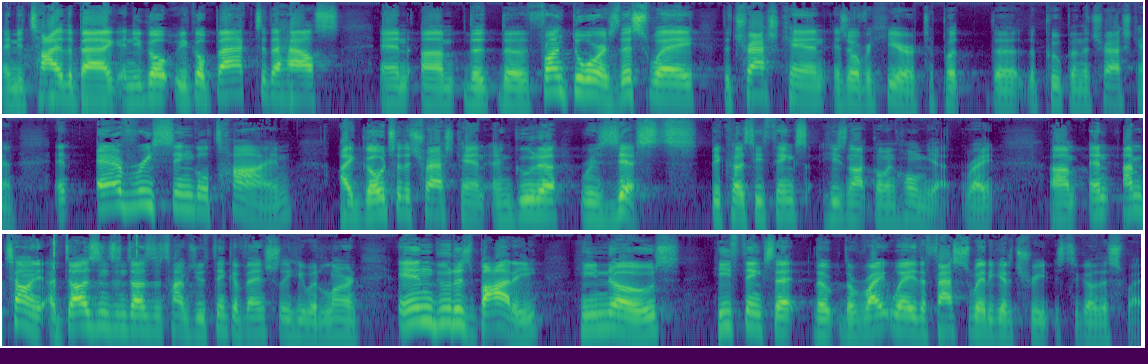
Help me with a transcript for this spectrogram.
and you tie the bag and you go, you go back to the house and um, the, the front door is this way, the trash can is over here to put the, the poop in the trash can. And every single time I go to the trash can and Gouda resists because he thinks he's not going home yet, right? Um, and I'm telling you, dozens and dozens of times you'd think eventually he would learn. In Gouda's body, he knows, he thinks that the, the right way, the fastest way to get a treat is to go this way.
